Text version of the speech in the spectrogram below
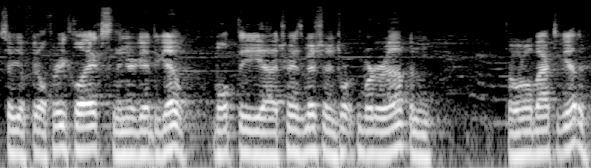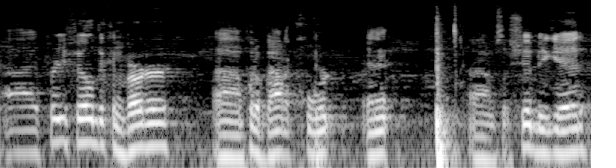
So you'll feel three clicks and then you're good to go. Bolt the uh, transmission and torque converter up and throw it all back together. I pre-filled the converter, uh, put about a quart in it. Um, so it should be good,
